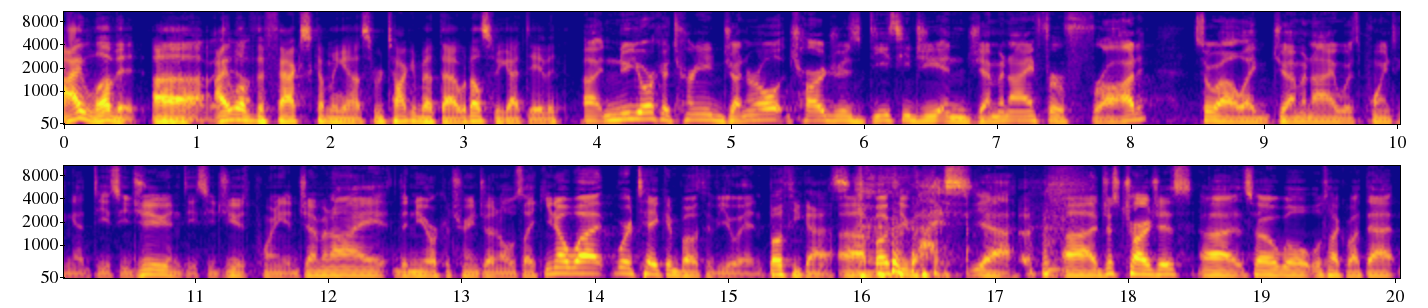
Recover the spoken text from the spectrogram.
I love it. Uh, love it, I love yeah. the facts coming out. So we're talking about that. What else we got, David? Uh, New York Attorney General charges DCG and Gemini for fraud. So while like Gemini was pointing at DCG and DCG was pointing at Gemini, the New York Attorney General was like, you know what, we're taking both of you in. Both you guys. Uh, both you guys, yeah. Uh, just charges. Uh, so we'll we'll talk about that.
